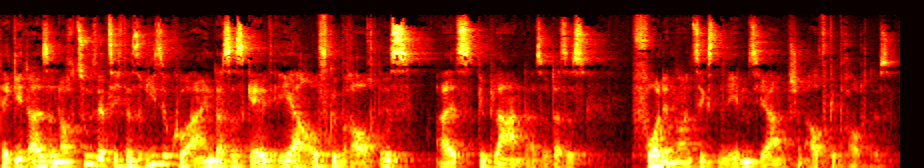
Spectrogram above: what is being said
der geht also noch zusätzlich das Risiko ein, dass das Geld eher aufgebraucht ist als geplant. Also dass es vor dem 90. Lebensjahr schon aufgebraucht ist.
